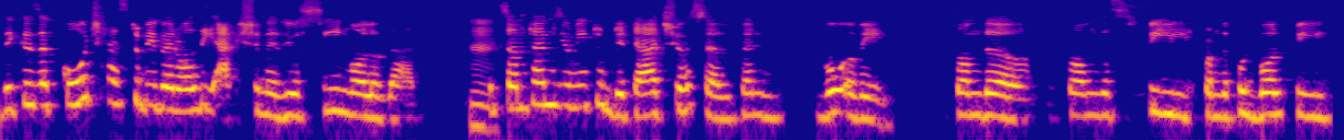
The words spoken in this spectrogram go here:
because a coach has to be where all the action is. You're seeing all of that. Hmm. But sometimes you need to detach yourself and go away from the from this field, from the football field,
